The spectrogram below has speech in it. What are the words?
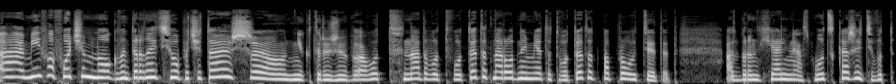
а, мифов очень много. В интернете всего почитаешь, э, некоторые же, а вот надо вот, вот этот народный метод, вот этот попробовать этот от бронхиальной астмы. Вот скажите, вот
